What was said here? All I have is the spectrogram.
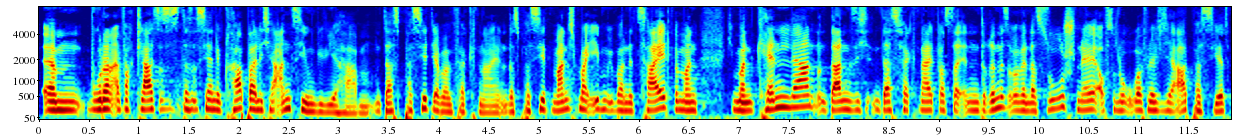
ähm, wo dann einfach klar ist, das ist, ja eine körperliche Anziehung, die die haben. Und das passiert ja beim Verknallen. Und das passiert manchmal eben über eine Zeit, wenn man jemanden kennenlernt und dann sich in das verknallt, was da innen drin ist. Aber wenn das so schnell auf so eine oberflächliche Art passiert,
